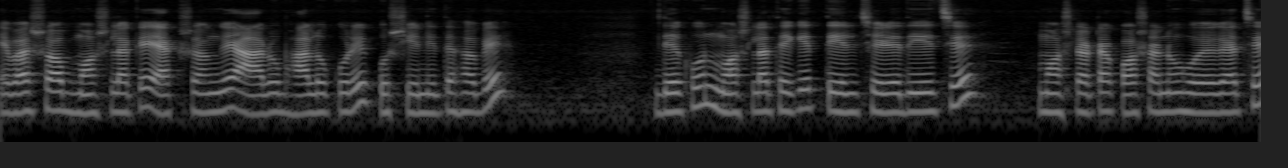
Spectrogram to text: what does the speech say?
এবার সব মশলাকে একসঙ্গে আরও ভালো করে কষিয়ে নিতে হবে। দেখুন, মশলা থেকে তেল ছেড়ে দিয়েছে। মশলাটা কষানো হয়ে গেছে।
